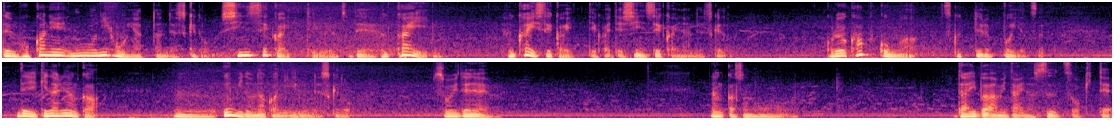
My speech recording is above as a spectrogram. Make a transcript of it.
でも他にもう2本やったんですけど「新世界」っていうやつで深い深い世界って書いて新世界なんですけどこれはカプコンが作ってるっぽいやつ。でいきなりなんかうん海の中にいるんですけどそれでねなんかそのダイバーみたいなスーツを着て、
